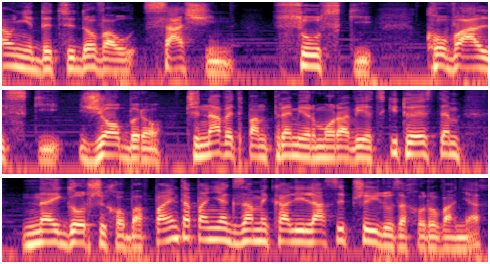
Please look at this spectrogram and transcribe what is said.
lockdownie decydował Sasin, Suski, Kowalski, Ziobro, czy nawet pan premier Morawiecki, to jestem najgorszych obaw. Pamięta pani, jak zamykali lasy przy ilu zachorowaniach?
